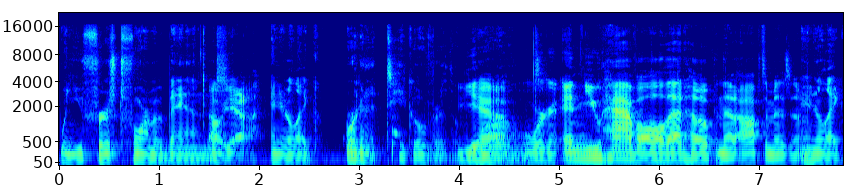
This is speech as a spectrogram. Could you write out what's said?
when you first form a band. Oh yeah, and you're like, we're gonna take over the yeah. world. We're gonna, and you have all that hope and that optimism. and you're like,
